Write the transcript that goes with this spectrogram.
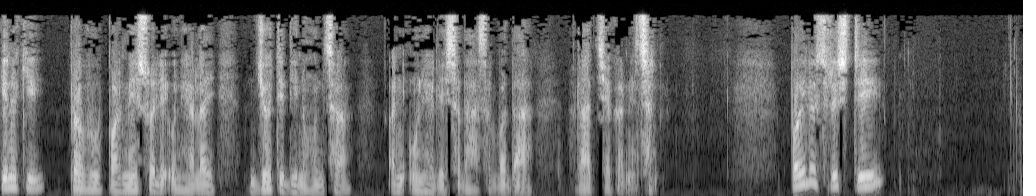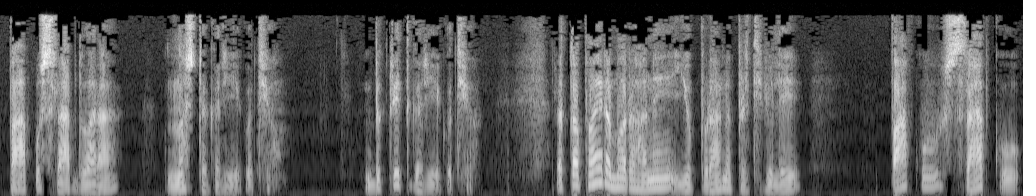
किनकि प्रभु परमेश्वरले उनीहरूलाई ज्योति दिनुहुन्छ अनि उनीहरूले सदा सर्वदा राज्य गर्नेछन्। पहिलो सृष्टि पापको श्रापद्वारा नष्ट गरिएको थियो विकृत गरिएको थियो। र तपाईँ र म रहने यो पुरानो पृथ्वीले पापको श्रापको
